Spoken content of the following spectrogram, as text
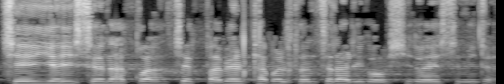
제2의 선악과 즉 바벨탑을 건설하려고 시도했습니다.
